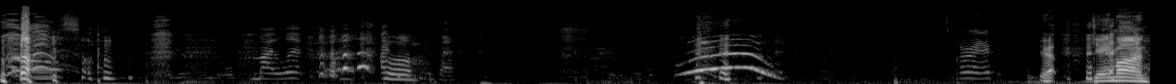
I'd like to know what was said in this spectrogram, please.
My lips. Oh. All right. Yep. Game on.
